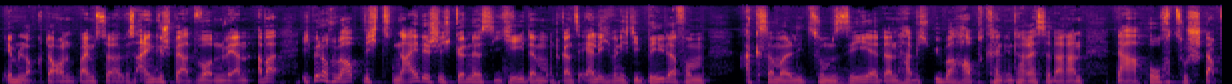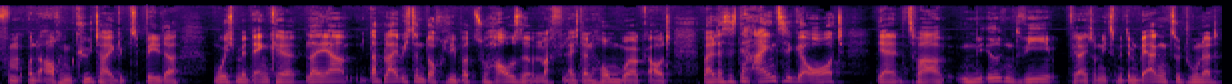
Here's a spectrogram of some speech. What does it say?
im Lockdown beim Service eingesperrt worden wären. Aber ich bin auch überhaupt nicht neidisch. Ich gönne es jedem. Und ganz ehrlich, wenn ich die Bilder vom Axamalizum sehe, dann habe ich überhaupt kein Interesse daran, da hochzustapfen. Und auch im Kütai gibt's Bilder, wo ich mir denke, naja, da bleibe ich dann doch lieber zu Hause und mache vielleicht ein Homeworkout, weil das ist der einzige Ort, der zwar irgendwie vielleicht auch nichts mit den Bergen zu tun hat,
